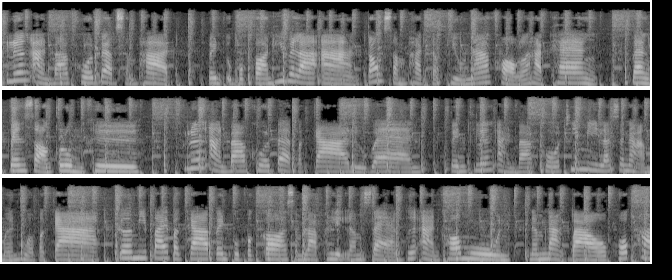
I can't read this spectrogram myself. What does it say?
เครื่องอ่านบาร์โค้ดแบบสัมผัส เป็นอุปกรณ์ที่เวลาอ่านต้องสัมผัสกับผิวหน้าของรหัสแท่ง แบ่งเป็น 2 กลุ่มคือ เครื่องอ่านบาร์โค้ดแบบปากกาหรือแวน เป็นเครื่องอ่านบาร์โค้ดที่มีลักษณะเหมือนหัวปากกา โดยมีปลายปากกาเป็นอุปกรณ์สำหรับผลิตลำแสงเพื่ออ่านข้อมูล น้ำหนักเบาพบพา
